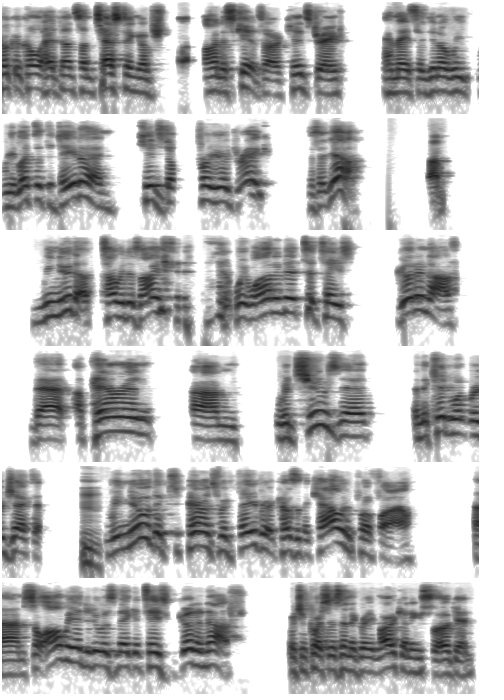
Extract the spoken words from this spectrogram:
Coca-Cola had done some testing of honest kids, our kids drink, and they said, you know, we we looked at the data and kids don't prefer your drink. I said, yeah, um, we knew that. That's how we designed it. we wanted it to taste good enough that a parent um, would choose it and the kid wouldn't reject it. Hmm. We knew the parents would favor it because of the calorie profile. Um, so all we had to do was make it taste good enough, which of course isn't a great marketing slogan,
